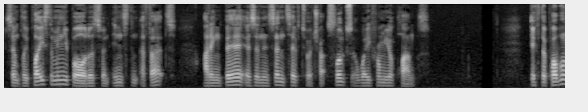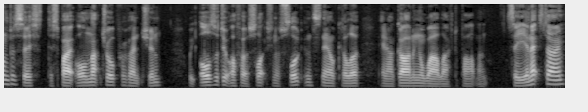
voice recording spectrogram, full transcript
Simply place them in your borders for an instant effect, adding beer as an incentive to attract slugs away from your plants. If the problem persists despite all natural prevention, we also do offer a selection of slug and snail killer in our gardening and wildlife department. See you next time!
